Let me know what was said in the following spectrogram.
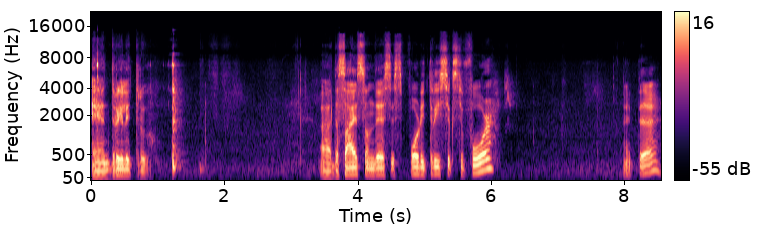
and drill it through uh, the size on this is 4364 right there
